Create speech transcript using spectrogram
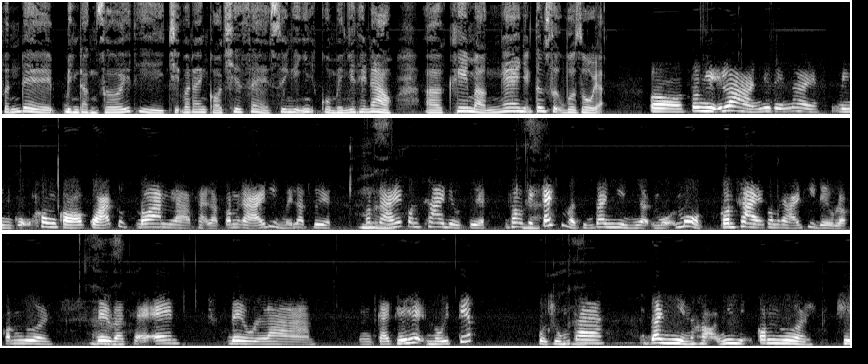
vấn đề bình đẳng giới thì chị Văn Anh có chia sẻ suy nghĩ của mình như thế nào à, khi mà nghe những tâm sự vừa rồi ạ? Ờ, tôi nghĩ là như thế này, mình cũng không có quá cực đoan là phải là con gái thì mới là tuyệt con gái hay con trai đều tuyệt do cái dạ. cách mà chúng ta nhìn nhận mỗi một con trai hay con gái thì đều là con người dạ. đều là trẻ em đều là ừ, cái thế hệ nối tiếp của chúng dạ. ta chúng ta nhìn họ như những con người thì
